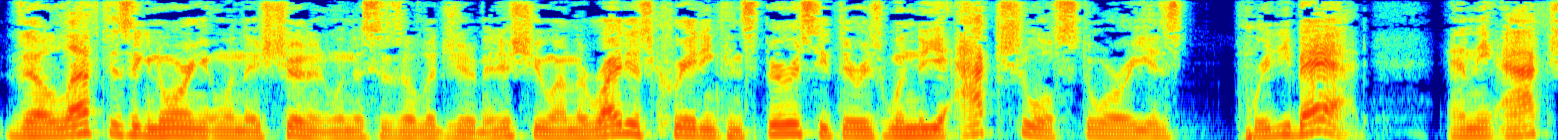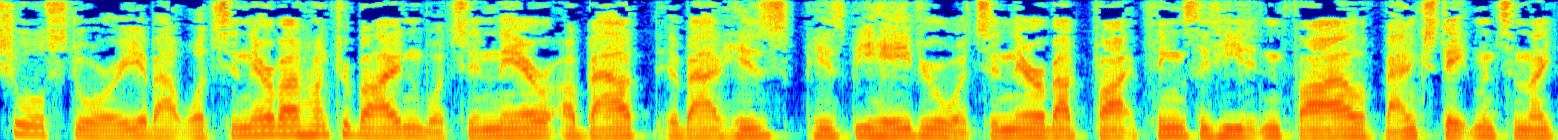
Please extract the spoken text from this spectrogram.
the left is ignoring it when they shouldn't, when this is a legitimate issue, and the right is creating conspiracy theories when the actual story is pretty bad. And the actual story about what's in there about Hunter Biden, what's in there about about his his behavior, what's in there about fi- things that he didn't file, bank statements, and like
